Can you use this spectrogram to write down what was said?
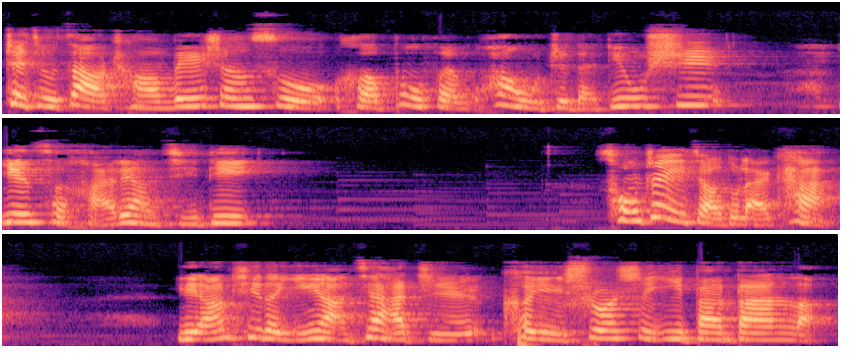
这就造成维生素和部分矿物质的丢失，因此含量极低。从这一角度来看，凉皮的营养价值可以说是一般般了。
